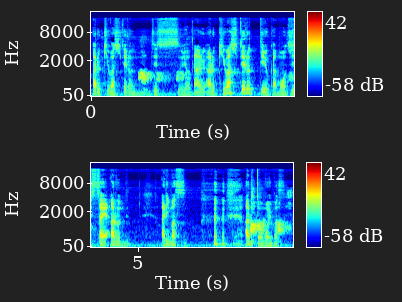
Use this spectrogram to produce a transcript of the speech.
ある気はしてるんですよあるある気はしてるっていうかもう実際あるんで あります？あると思います。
